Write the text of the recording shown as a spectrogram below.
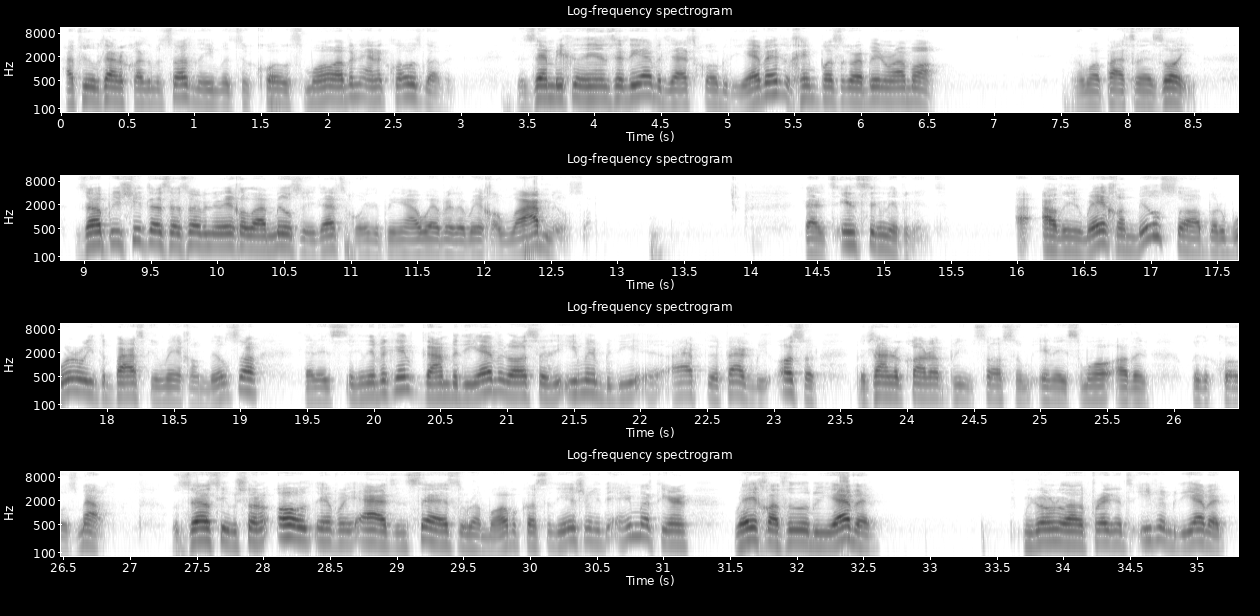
I feel without a custom suddenly, even it's a small oven and a closed oven. The Zem hands of the Eved, that's called the Eved, the Chem Pasuk Rabin Ramah. Ramah Pasuk Azoi. Zapishita says the Rechel Lab Milsa. That's going to be, however, the Rechel Lab Milsa. That it's insignificant. Avin Rechel Milsa, but were we the Pasuk in Rechel Milsa, that is significant. Gam the Eved also, even after the fact, be also, but Tana Kana saw some in a small oven with a closed mouth. Oh, therefore he adds and says the Ramah, because of the issue of the Ematir, Eved. We don't allow the fragrance even Eved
